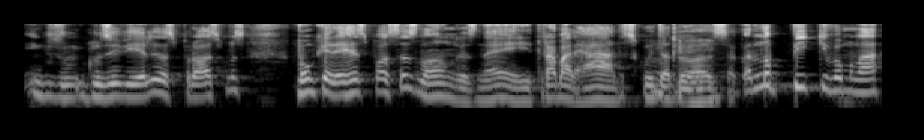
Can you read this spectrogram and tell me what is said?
inclusive eles, as próximas, vão querer respostas longas, né? E trabalhadas, cuidadosas. Okay. Agora no pique, vamos lá.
